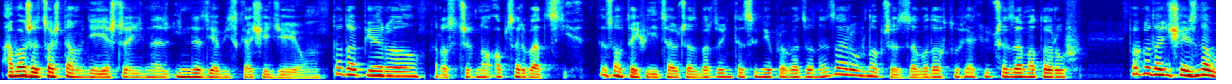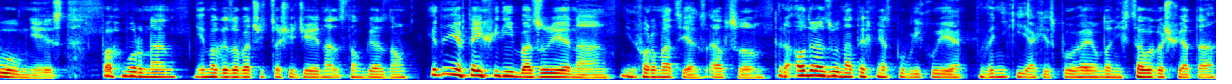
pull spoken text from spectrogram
a może coś tam w niej jeszcze inne, inne zjawiska się dzieją. To dopiero rozstrzygną obserwacje. Te są w tej chwili cały czas bardzo intensywnie prowadzone, zarówno przez zawodowców, jak i przez amatorów. Pogoda dzisiaj znowu u mnie jest pochmurna, nie mogę zobaczyć, co się dzieje z tą gwiazdą. Jedynie w tej chwili bazuję na informacjach z AWSO, która od razu natychmiast publikuje wyniki, jakie spływają do nich z całego świata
